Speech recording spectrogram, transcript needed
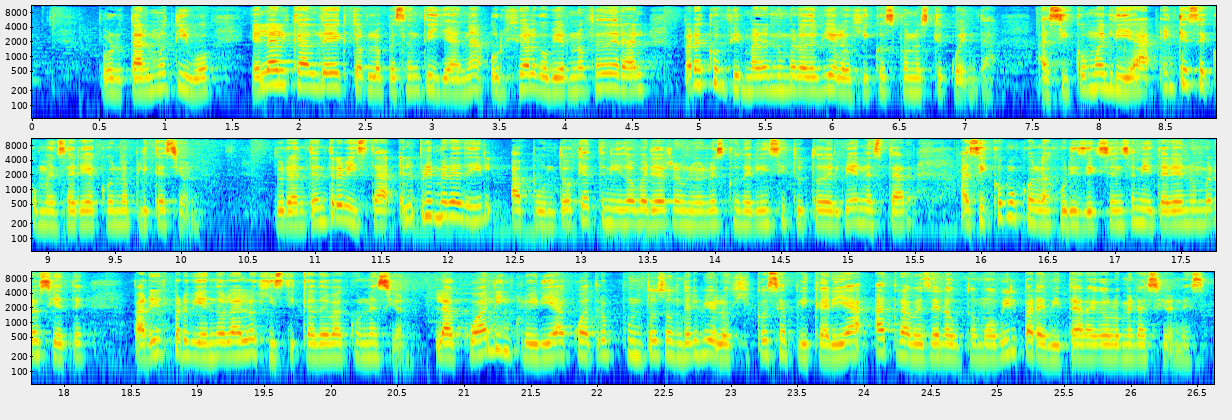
Por tal motivo, el alcalde Héctor López Santillana urgió al gobierno federal para confirmar el número de biológicos con los que cuenta, así como el día en que se comenzaría con la aplicación. Durante entrevista, el primer edil apuntó que ha tenido varias reuniones con el Instituto del Bienestar, así como con la Jurisdicción Sanitaria número 7, para ir previendo la logística de vacunación, la cual incluiría cuatro puntos donde el biológico se aplicaría a través del automóvil para evitar aglomeraciones.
